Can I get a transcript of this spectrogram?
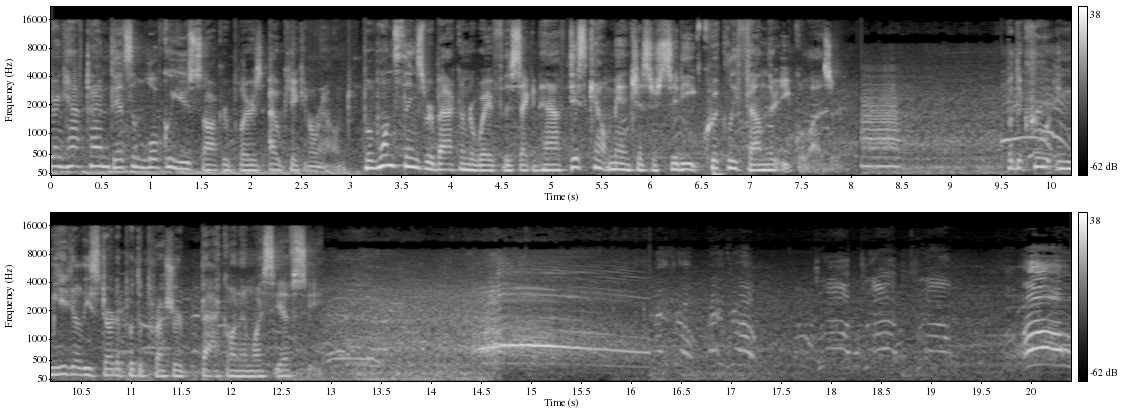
During halftime, they had some local youth soccer players out kicking around. But once things were back underway for the second half, discount Manchester City quickly found their equalizer. But the crew immediately started to put the pressure back on NYCFC. Oh!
